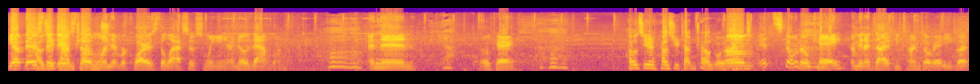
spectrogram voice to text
Yep, there's How's the, there's the one that requires the lasso swinging. I know that one. And then. Yeah. Okay. How's your How's your time trial going? Um, friend? it's going okay. I mean, I died a few times already, but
